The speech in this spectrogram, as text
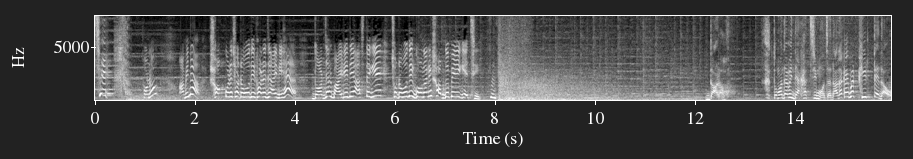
ছে! শোনো আমি না শখ করে ছোট বৌদির ঘরে যাইনি হ্যাঁ? দরজার বাইরে দিয়ে আসতে গিয়ে ছোট বৌদির গোঙানির শব্দ পেয়ে গেছি। দাঁড়াও। তোমাদের আমি দেখাচ্ছি মজা। দাদাকে একবার ফিরতে দাও।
